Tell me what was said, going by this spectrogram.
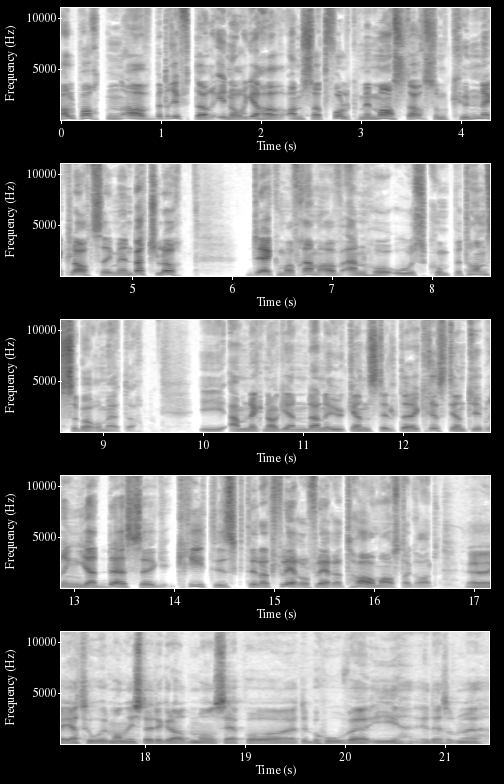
Halvparten av bedrifter i Norge har ansatt folk med master som kunne klart seg med en bachelor. Det kommer frem av NHOs kompetansebarometer. I emneknaggen denne uken stilte Christian Tybring-Gjedde seg kritisk til at flere og flere tar mastergrad. Eh, Jeg tror man i større grad må se på etter behovet i, i det som eh,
